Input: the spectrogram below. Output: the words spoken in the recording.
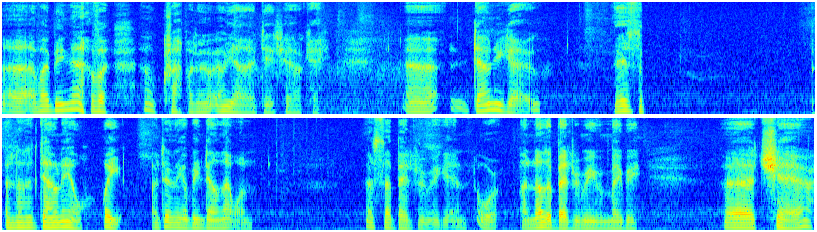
Uh, have I been there? Have I? Oh crap! I don't. Oh yeah, I did. Yeah, okay. Uh, down you go. There's the another downhill. Wait, I don't think I've been down that one. That's that bedroom again. Or another bedroom even, maybe. Uh, chair.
